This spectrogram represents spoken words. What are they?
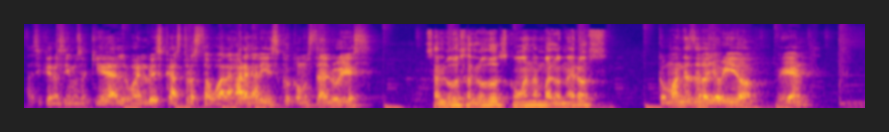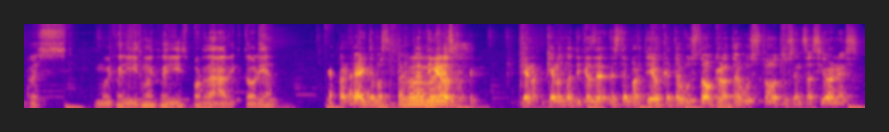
Así que recibimos aquí al buen Luis Castro hasta Guadalajara, Jalisco. ¿Cómo está Luis? Saludos, saludos. ¿Cómo andan baloneros? ¿Cómo andas de lo llovido? ¿Bien? Pues muy feliz, muy feliz por la victoria. Perfecto, pues platícanos, ¿qué, nos platicas de, este partido? ¿Qué te gustó, qué no te gustó, tus sensaciones?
